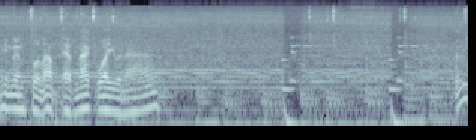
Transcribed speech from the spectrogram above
นี่เป็นสวนอับแอบน่ากลัวอยู่นะเอ้ย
